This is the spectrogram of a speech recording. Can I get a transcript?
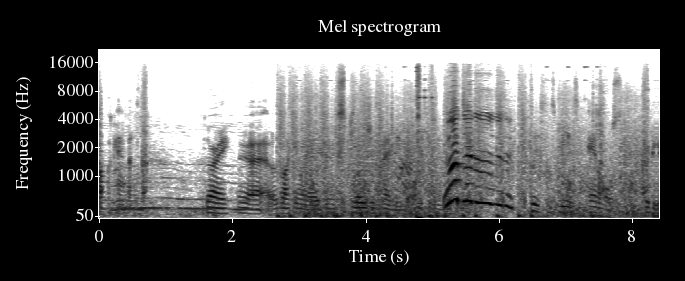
fuck happened? Sorry, uh, I was walking away. There's an explosion behind me. Duh. Please, it's me and animals. Creepy.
